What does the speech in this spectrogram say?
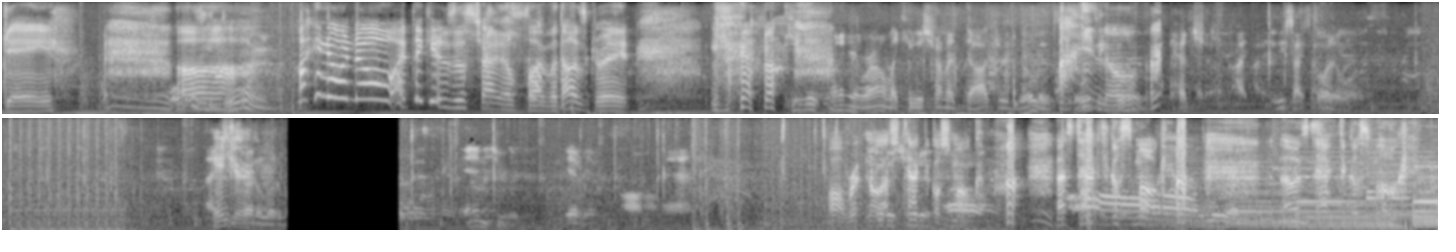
gay. What was Uh, he doing? I don't know. I think he was just trying to have fun, but that was great. He was running around like he was trying to dodge your bullets. I know. Headshot. I, at least I thought it was. I Injured. tried a little bit. 4 remaining. Injured. Yeah, man. Oh, no, that's tactical smoke. that's tactical oh, smoke. Oh, that was tactical smoke.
